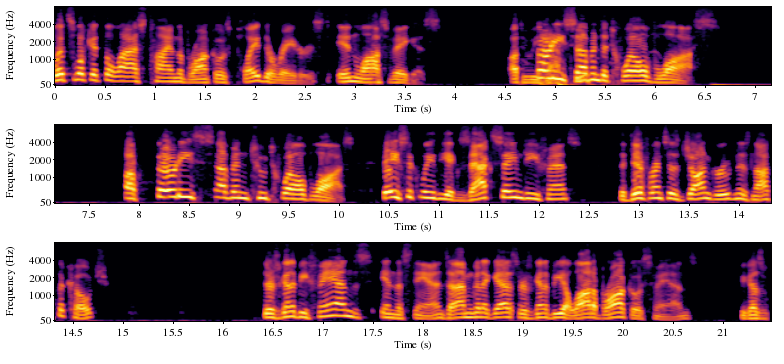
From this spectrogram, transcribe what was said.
Let's look at the last time the Broncos played the Raiders in Las Vegas. A Do we have to? 37 to 12 loss. A 37 to 12 loss. Basically the exact same defense. The difference is Jon Gruden is not the coach. There's going to be fans in the stands, and I'm going to guess there's going to be a lot of Broncos fans because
